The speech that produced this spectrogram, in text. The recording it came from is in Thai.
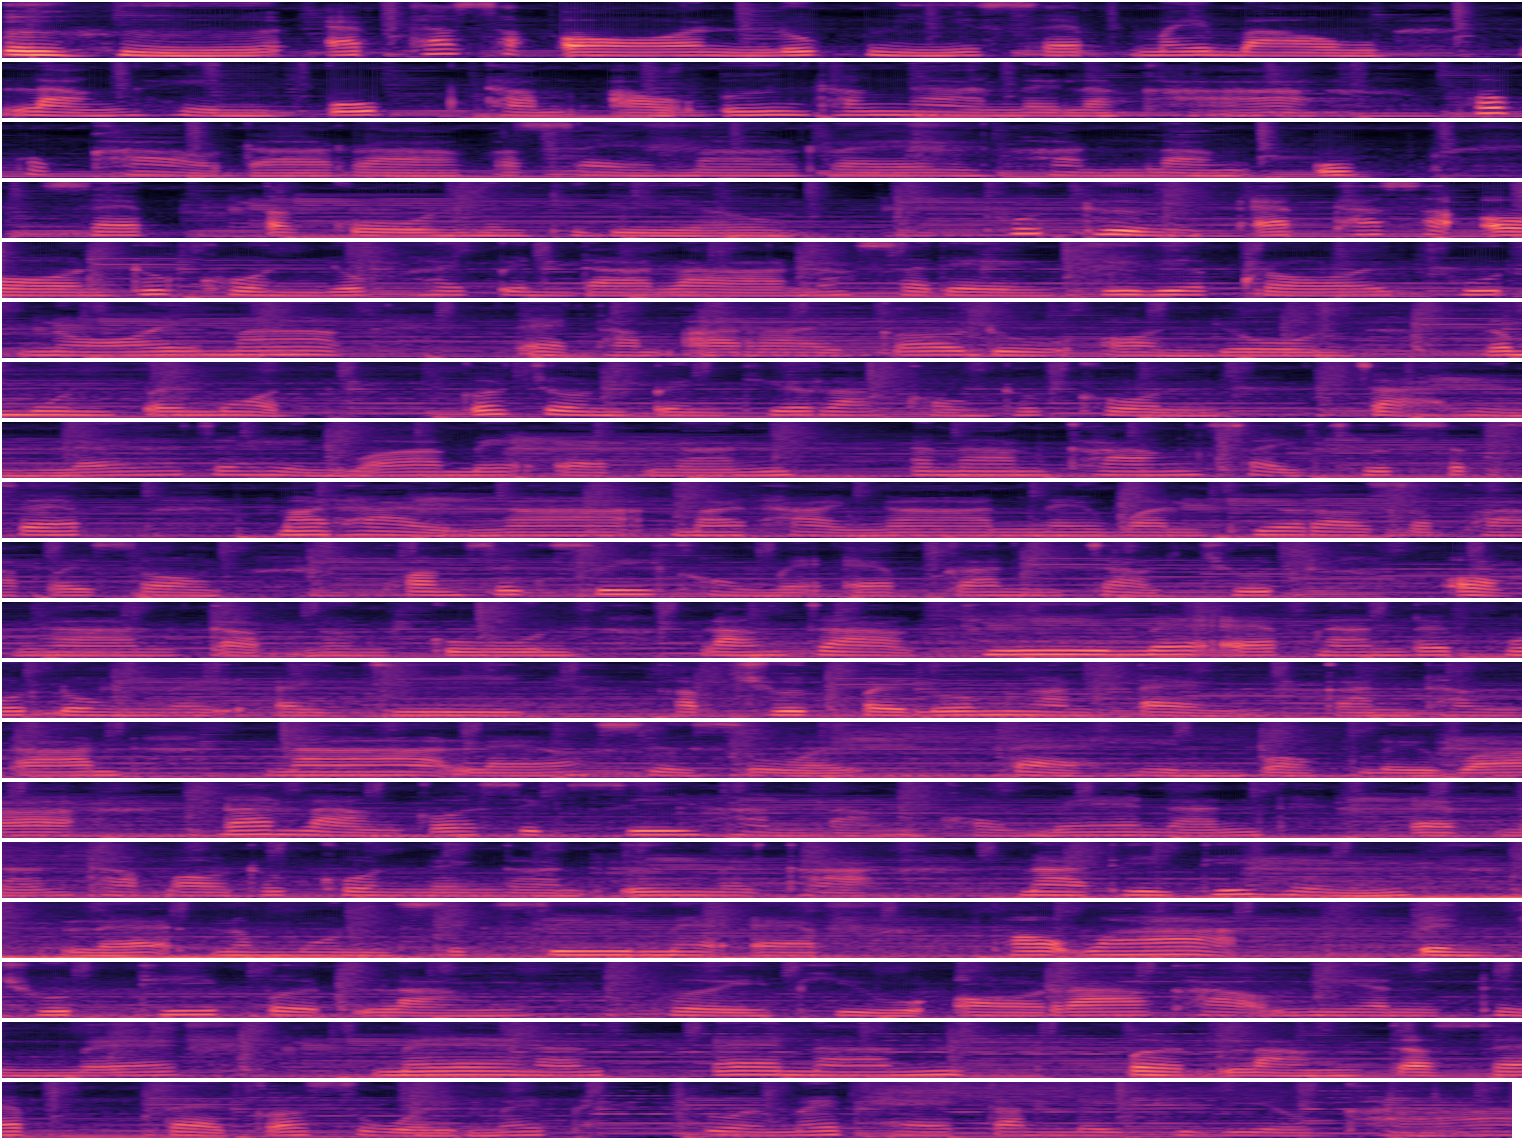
เออหือ แอปทัศออนลุกนี้แซบไม่เบา หลังเห็นปุ๊บทำเอาอึ้งทั้งงานเลยล่ะค่ะพบกับข่าวดารากระแสมาแรง หันหลังอุ๊บแซบตะโกนเลยทีเดียว พูดถึงแอปทัศออนทุกคนยกให้เป็นดารานักแสดงที่เรียบร้อย พูดน้อยมาก แต่ทำอะไรก็ดูอ่อนโยนละมุนไปหมด ก็จนเป็นที่รักของทุกคน จะเห็นและจะเห็นว่าแม่แอบนั้นนานๆครั้งใส่ชุดแซ่บๆ มาถ่ายงานมาถ่ายงานในวันที่เราจะพาไปส่องความเซ็กซี่ของแม่แอปกันจากชุดออกงานกับนนกูล หลังจากที่แม่แอปนั้นได้โพสต์ลงใน IG กับชุดไปร่วมงานแต่งกันทางด้านหน้าแล้วสวยๆ แต่เห็นบอกเลยว่า ด้านหลังก็เซ็กซี่หันหลังของแม่นั้น แอปนั้นทำเอาทุกคนในงานอึ้งเลยค่ะ นาทีที่เห็นและละมุนเซ็กซี่แม่แอปเพราะว่า เป็นชุดที่เปิดหลัง เผยผิวออร่าขาวเนียนถึงแม้แม่นั้นแม่นั้น เปิดหลังจะแซบแต่ก็สวยไม่แพ้สวยไม่แพ้กันเลยทีเดียวค่ะ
